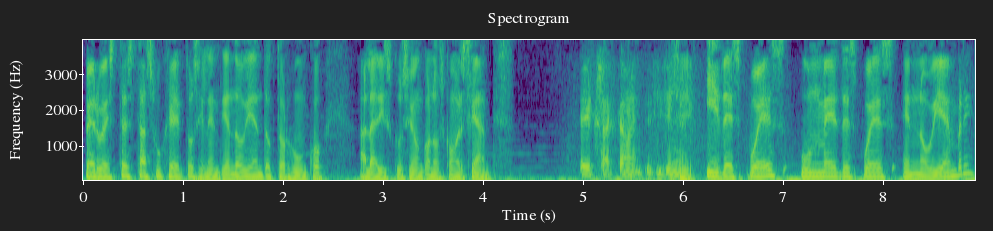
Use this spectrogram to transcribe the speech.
pero esto está sujeto, si le entiendo bien, doctor Junco, a la discusión con los comerciantes. Exactamente, sí, señor. Sí. Y después, un mes después, en noviembre,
